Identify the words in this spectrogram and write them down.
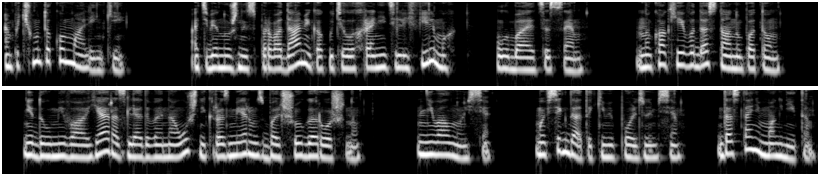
А почему такой маленький? А тебе нужны с проводами, как у телохранителей в фильмах? Улыбается Сэм. Но как я его достану потом? Недоумеваю я, разглядывая наушник размером с большую горошину. Не волнуйся, мы всегда такими пользуемся. Достанем магнитом.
